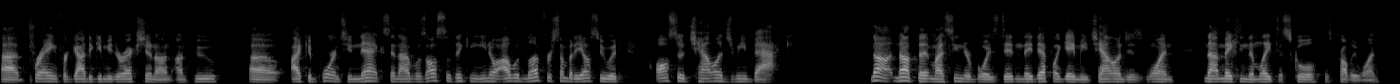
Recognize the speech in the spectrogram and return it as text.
uh, praying for God to give me direction on, on who uh, I could pour into next. And I was also thinking, you know, I would love for somebody else who would also challenge me back. Not, not that my senior boys didn't. They definitely gave me challenges. One, not making them late to school is probably one.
